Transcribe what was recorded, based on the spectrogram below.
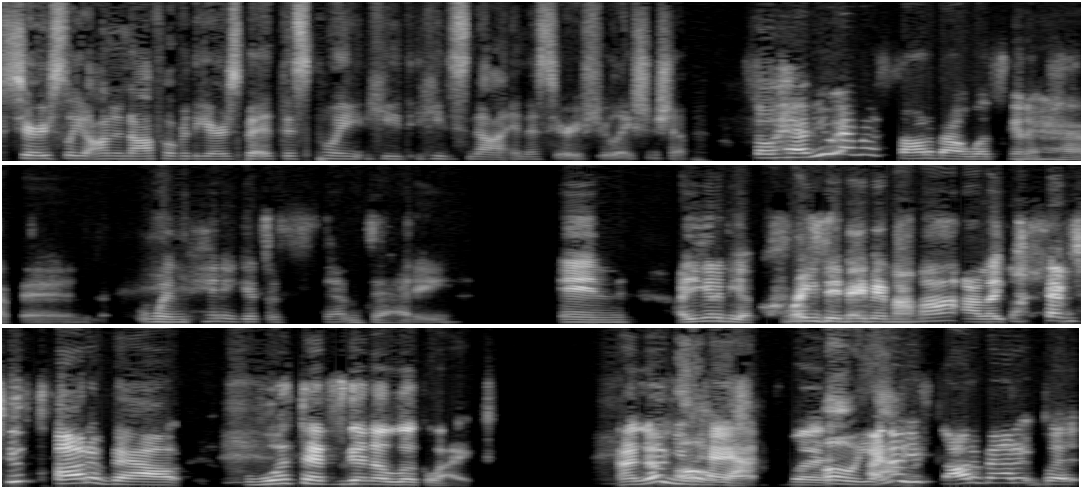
seriously on and off over the years, but at this point, he he's not in a serious relationship. So have you ever thought about what's gonna happen when Penny gets a stepdaddy? And are you gonna be a crazy baby mama? I like have you thought about what that's gonna look like? I know you Oh, have, yeah. but Oh, yeah. I know you've thought about it, but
